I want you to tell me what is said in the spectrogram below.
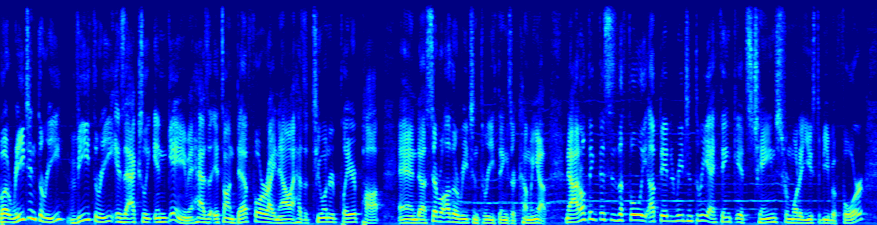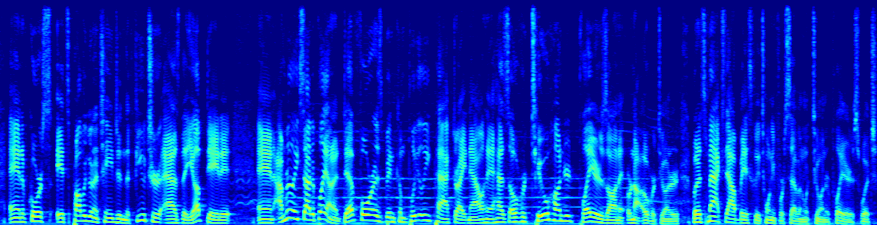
but Region 3 V3 is actually in game. It has it's on Dev 4 right now. It has a 200 player pop, and uh, several other Region 3 things are coming up. Now I don't think this is the fully updated Region 3. I think it's changed from what it used to be before, and of course it's probably going to change in the future as they update it and I'm really excited to play on it. Dev 4 has been completely packed right now, and it has over 200 players on it, or not over 200, but it's maxed out basically 24/7 with 200 players, which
